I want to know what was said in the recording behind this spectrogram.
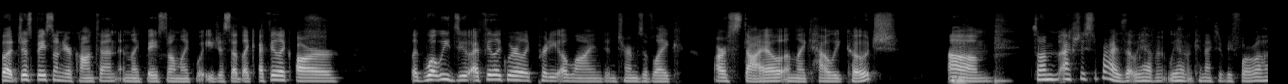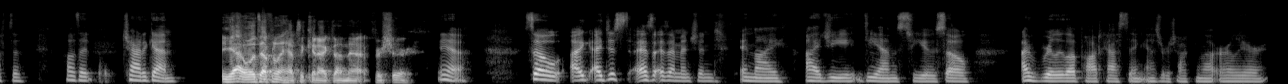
But just based on your content and like based on like what you just said, like I feel like our like what we do, I feel like we're like pretty aligned in terms of like our style and like how we coach. Mm. Um, so I'm actually surprised that we haven't we haven't connected before. We'll have to I'll have to chat again. Yeah, we'll definitely have to connect on that for sure. Yeah. So I, I just as as I mentioned in my IG DMs to you. So I really love podcasting, as we were talking about earlier.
